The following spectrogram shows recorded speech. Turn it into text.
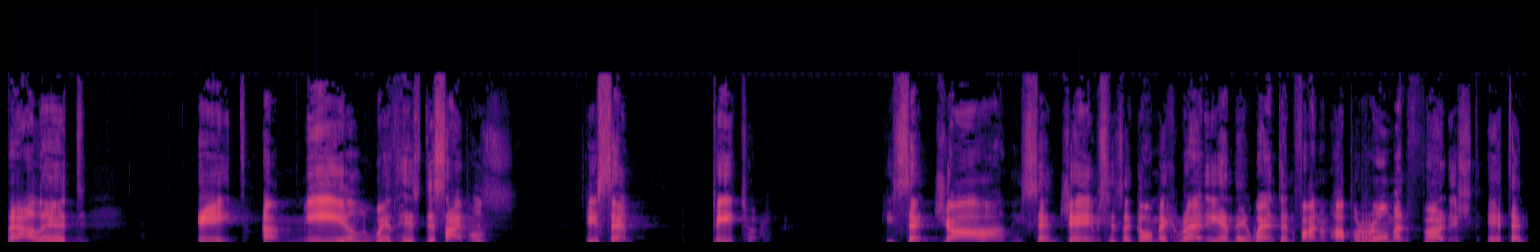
valid, ate a meal with his disciples. He sent Peter he sent John, he sent James, he said, Go make ready. And they went and found an upper room and furnished it and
